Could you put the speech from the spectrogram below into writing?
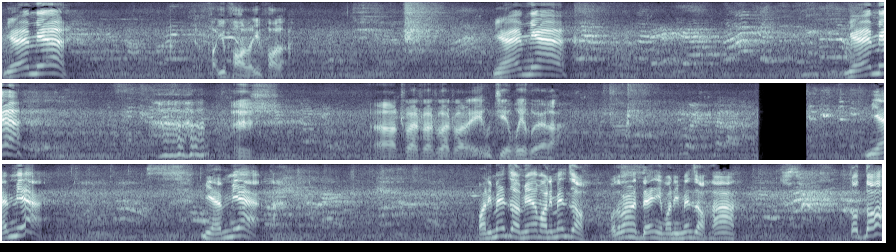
绵绵，跑又跑了又跑了，绵绵，绵绵，哈哈，啊，出来出来出来出来！哎，我姐夫也回来了，绵绵，绵绵。往里面走，绵绵往里面走，我在外面等你，往里面走哈。多多，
